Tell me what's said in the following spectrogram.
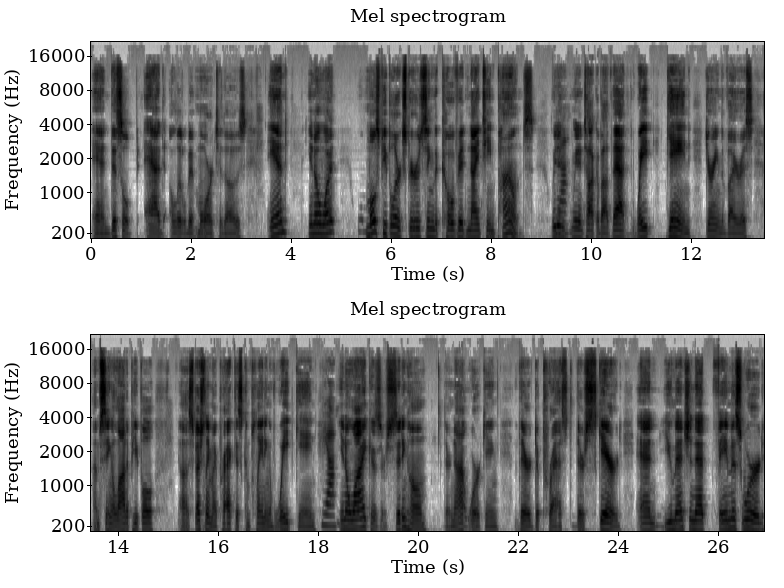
And this will add a little bit more to those. And you know what? Most people are experiencing the COVID 19 pounds. We didn't, Yeah. we didn't talk about that. Weight gain during the virus. I'm seeing a lot of people, uh, especially in my practice, complaining of weight gain. Yeah. You know why? Because they're sitting home, they're not working, they're depressed, they're scared. And you mentioned that famous word,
